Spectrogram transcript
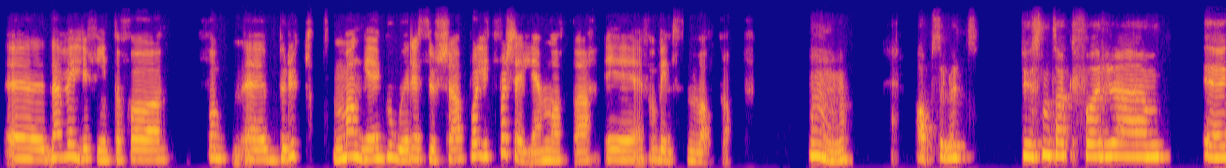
det er veldig fint å få, få brukt mange gode ressurser på litt forskjellige måter i forbindelse med valgkamp. Mm, absolutt. Tusen takk for ehm, eh,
